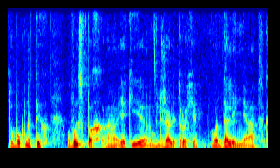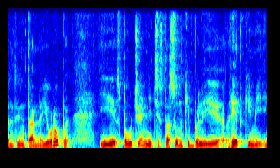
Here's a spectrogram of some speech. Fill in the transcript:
то бок на тых выспах, якія лежалі трохі у аддаленні ад кантынентальнай Еўропы і спалучэнні ці стасункі былі рэдкімі і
